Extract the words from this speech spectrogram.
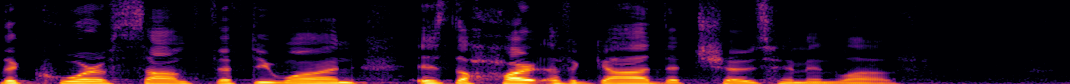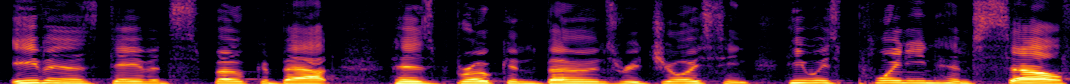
the core of Psalm 51 is the heart of a God that chose him in love. Even as David spoke about his broken bones rejoicing, he was pointing himself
